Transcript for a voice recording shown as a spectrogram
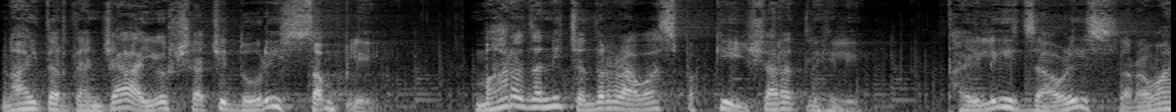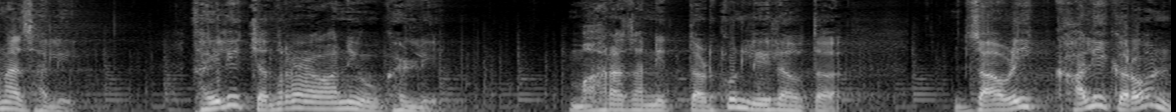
नाहीतर त्यांच्या आयुष्याची दोरी संपली. महाराजांनी चंद्ररावास पक्की इशारात लिहिली. थैली जावळी रवाना झाली. थैली चंद्ररावांनी उघडली. महाराजांनी तडकून लिहिलं होतं जावळी खाली करून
